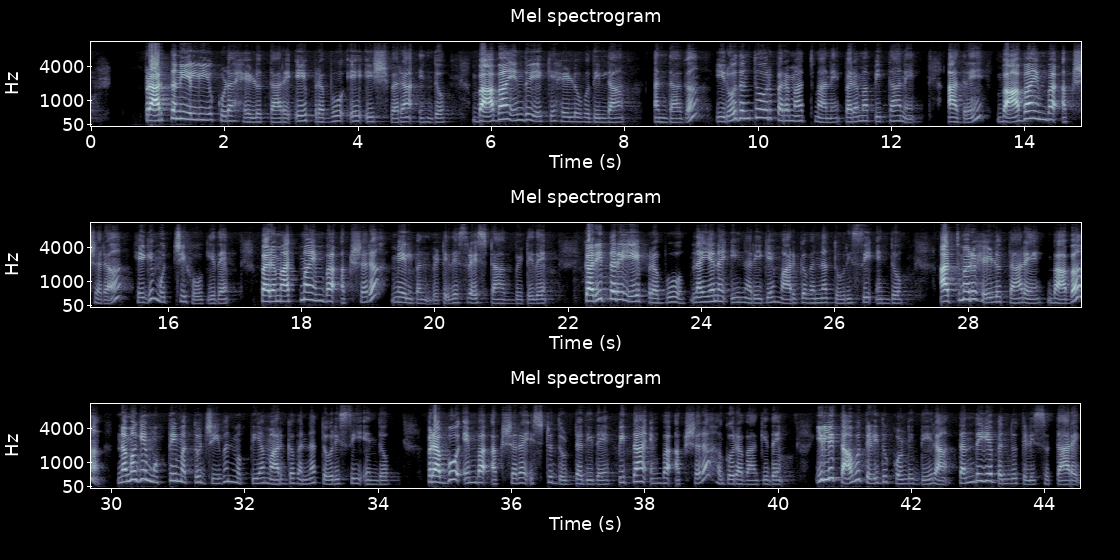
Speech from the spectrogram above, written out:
ಪ್ರಾರ್ಥನೆಯಲ್ಲಿಯೂ ಕೂಡ ಹೇಳುತ್ತಾರೆ, ಏ ಪ್ರಭು, ಏ ಈಶ್ವರ ಎಂದು. ಬಾಬಾ ಎಂದು ಏಕೆ ಹೇಳುವುದಿಲ್ಲ? ಅಂದಾಗ, ಇರೋದಂತೂ ಅವರು ಪರಮಾತ್ಮನೇ, ಪರಮ ಪಿತಾನೆ. ಆದರೆ, ಬಾಬಾ ಎಂಬ ಅಕ್ಷರ ಹೇಗೆ ಮುಚ್ಚಿ ಹೋಗಿದೆ? ಪರಮಾತ್ಮ ಎಂಬ ಅಕ್ಷರ ಮೇಲ್ ಬಂದ್ಬಿಟ್ಟಿದೆ, ಶ್ರೇಷ್ಠ ಆಗ್ಬಿಟ್ಟಿದೆ. ಕರಿತರೆ, ಏ ಪ್ರಭು, ನಯನ ಈ ನರಿಗೆ ಮಾರ್ಗವನ್ನ ತೋರಿಸಿ ಎಂದು. ಆತ್ಮರು ಹೇಳುತ್ತಾರೆ, ಬಾಬಾ, ನಮಗೆ ಮುಕ್ತಿ ಮತ್ತು ಜೀವನ್ಮುಕ್ತಿಯ ಮಾರ್ಗವನ್ನ ತೋರಿಸಿ ಎಂದು. ಪ್ರಭು ಎಂಬ ಅಕ್ಷರ ಎಷ್ಟು ದೊಡ್ಡದಿದೆ, ಪಿತಾ ಎಂಬ ಅಕ್ಷರ ಹಗುರವಾಗಿದೆ. ಇಲ್ಲಿ ತಾವು ತಿಳಿದುಕೊಂಡಿದ್ದೀರಾ, ತಂದೆಯೇ ಬಂದು ತಿಳಿಸುತ್ತಾರೆ.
